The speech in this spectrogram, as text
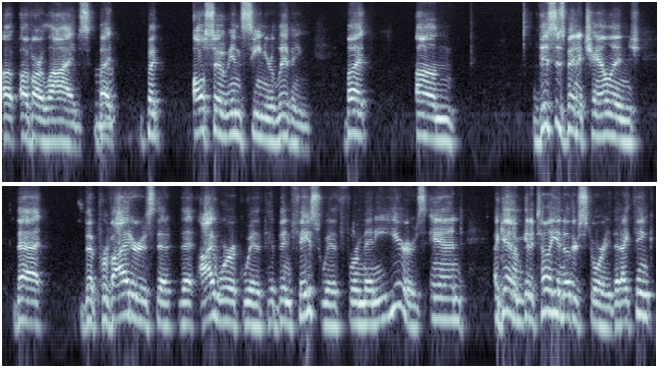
of, of our lives, mm-hmm. but but also in senior living. But um, this has been a challenge that the providers that that I work with have been faced with for many years. And again, I'm going to tell you another story that I think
